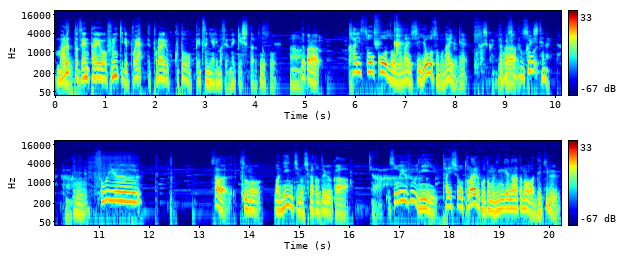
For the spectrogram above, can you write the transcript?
まるっと全体を雰囲気でぼやって捉えることを別にやりますよね、ゲシュタルト。そうそう。だから、階層構造もないし、要素もないよね。確かに。だから分解してないんだ。うん、そういう、さあ、その、まあ、認知の仕方というか、そういうふうに対象を捉えることも人間の頭はできる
